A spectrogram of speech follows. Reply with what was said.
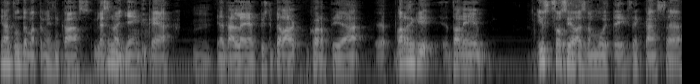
ihan tuntemattomien sen kanssa. Yleensä ne on jenkkejä mm. ja tälleen, että pystyi pelaamaan korttia ja ja varsinkin toni, just sosiaalisena muiden ihmisten kanssa ja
